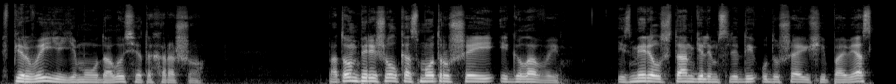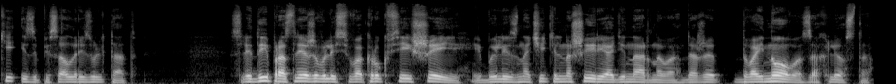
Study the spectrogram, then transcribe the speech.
Впервые ему удалось это хорошо. Потом перешел к осмотру шеи и головы. Измерил штангелем следы удушающей повязки и записал результат. Следы прослеживались вокруг всей шеи и были значительно шире одинарного, даже двойного захлеста.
